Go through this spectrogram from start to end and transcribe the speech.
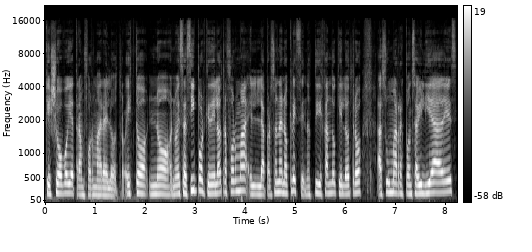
que yo voy a transformar al otro. Esto no, no es así porque de la otra forma la persona no crece, no estoy dejando que el otro asuma responsabilidades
